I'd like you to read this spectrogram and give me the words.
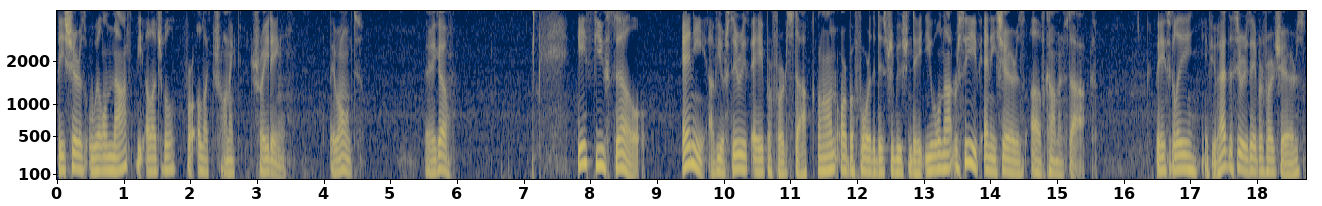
These shares will not be eligible for electronic trading. They won't. There you go. If you sell any of your Series A preferred stock on or before the distribution date, you will not receive any shares of common stock. Basically, if you had the Series A preferred shares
